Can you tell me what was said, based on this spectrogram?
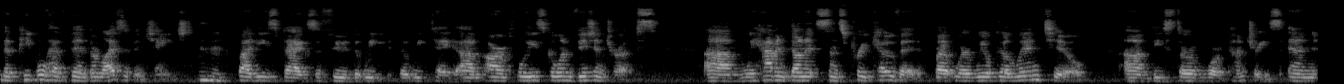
that people have been, their lives have been changed Mhm. by these bags of food that we that we take. Um, our employees go on vision trips. Um, we haven't done it since pre-COVID, but where we'll go into um, these third world countries and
